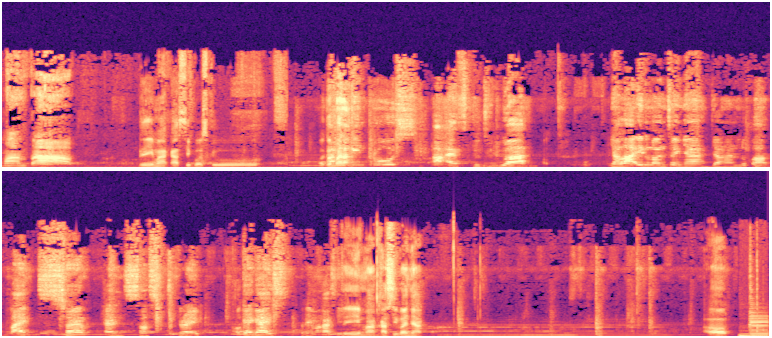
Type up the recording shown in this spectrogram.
Mantap. Terima kasih bosku. Bagaimana? Pasangin terus AF72. Nyalain loncengnya, jangan lupa like, share, and subscribe. Oke guys, terima kasih. Terima kasih banyak. Oh.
